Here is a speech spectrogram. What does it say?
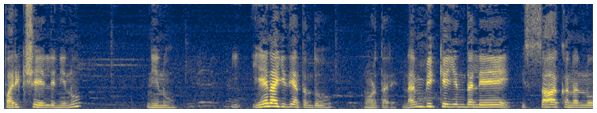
ಪರೀಕ್ಷೆಯಲ್ಲಿ ನೀನು ನೀನು ಏನಾಗಿದೆ ಅಂತಂದು ನೋಡ್ತಾರೆ. ನಂಬಿಕೆಯಿಂದಲೇ ಇಸ್ಸಾಕನನ್ನು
